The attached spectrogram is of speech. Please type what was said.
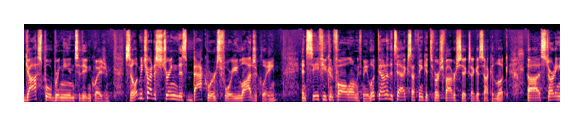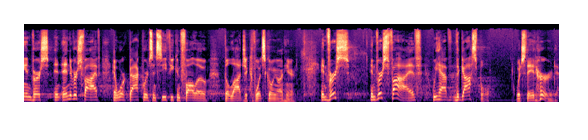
gospel bringing into the equation. So let me try to string this backwards for you logically and see if you can follow along with me. Look down at the text. I think it's verse 5 or 6. I guess I could look. Uh, starting in verse, in, end of verse 5 and work backwards and see if you can follow the logic of what's going on here. In verse, in verse 5, we have the gospel, which they had heard.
